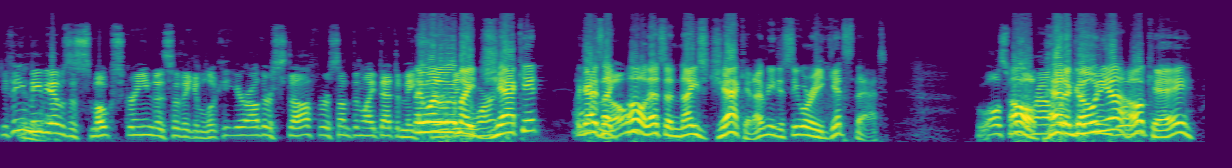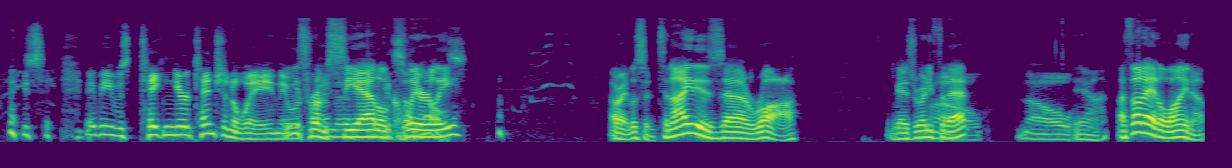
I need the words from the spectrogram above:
you think maybe that was a smoke screen so they could look at your other stuff or something like that to make sure They sure want to look at my weren't- jacket. The I guy's like, know. "Oh, that's a nice jacket. I need to see where he gets that." Who else was Oh, around? Patagonia. Okay, Maybe he was taking your attention away, and they were from Seattle, look at something clearly. all right. Listen, tonight is uh, Raw. You guys ready for that? Oh, No. Yeah, I thought I had a lineup,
